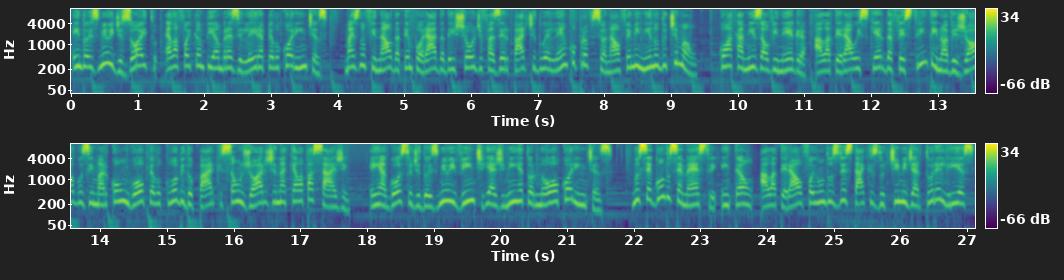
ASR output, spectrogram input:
Em 2018, ela foi campeã brasileira pelo Corinthians, mas no final da temporada deixou de fazer parte do elenco profissional feminino do Timão. Com a camisa alvinegra, a lateral esquerda fez 39 jogos e marcou um gol pelo Clube do Parque São Jorge naquela passagem. Em agosto de 2020, Yasmin retornou ao Corinthians. No segundo semestre, então, a lateral foi um dos destaques do time de Arthur Elias,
